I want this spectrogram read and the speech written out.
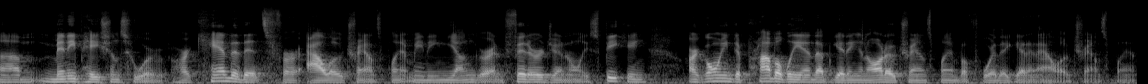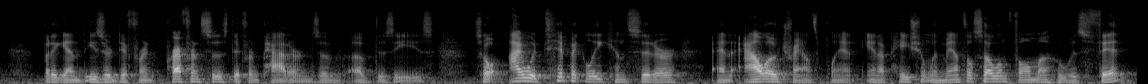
um, many patients who are, are candidates for allo transplant, meaning younger and fitter, generally speaking, are going to probably end up getting an auto transplant before they get an allo transplant. But again, these are different preferences, different patterns of, of disease. So I would typically consider an allo transplant in a patient with mantle cell lymphoma who was fit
